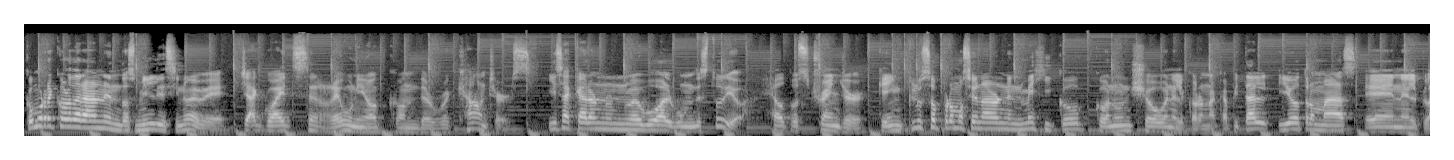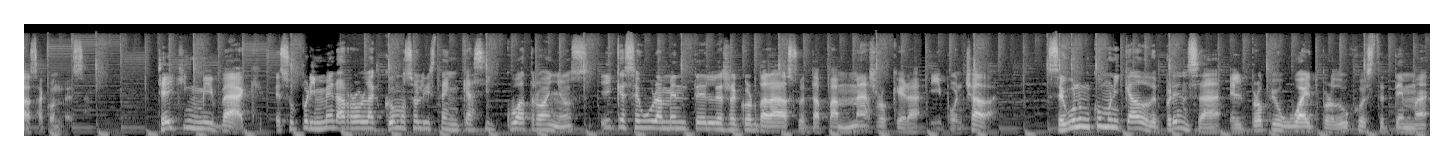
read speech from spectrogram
Como recordarán, en 2019, Jack White se reunió con The Recounters y sacaron un nuevo álbum de estudio, Help a Stranger, que incluso promocionaron en México con un show en el Corona Capital y otro más en el Plaza Condesa. Taking Me Back es su primera rola como solista en casi 4 años y que seguramente les recordará su etapa más rockera y ponchada. Según un comunicado de prensa, el propio White produjo este tema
